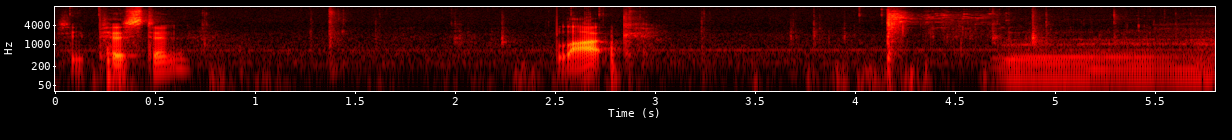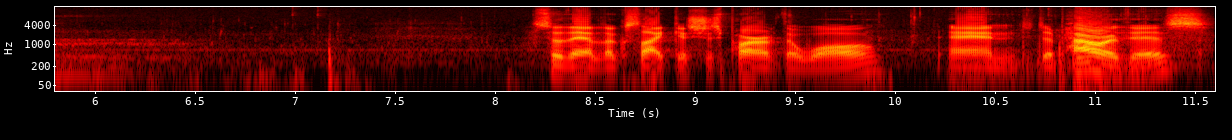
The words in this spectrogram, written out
See, piston, block. So that looks like it's just part of the wall. And to power this,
